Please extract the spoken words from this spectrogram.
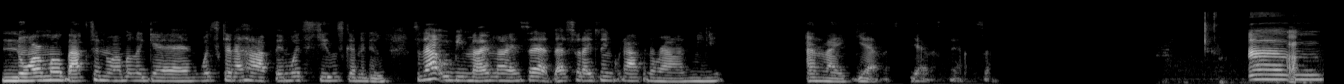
normal, back to normal again? What's gonna happen? What's Jesus gonna do? So that would be my mindset. That's what I think would happen around me. And like, yeah, yeah, yeah. So. Um,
